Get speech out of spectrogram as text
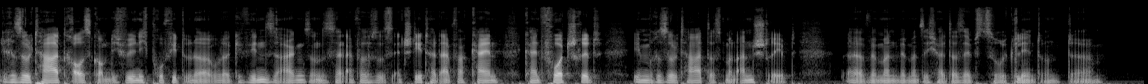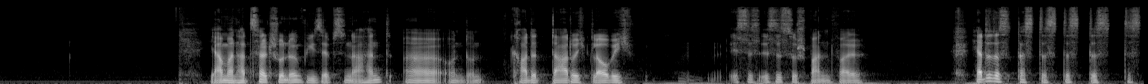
Resultat rauskommt. Ich will nicht Profit oder, oder Gewinn sagen, sondern es ist halt einfach so, es entsteht halt einfach kein, kein Fortschritt im Resultat, das man anstrebt, äh, wenn man, wenn man sich halt da selbst zurücklehnt und äh, ja, man hat es halt schon irgendwie selbst in der Hand äh, und, und gerade dadurch, glaube ich, ist es, ist es so spannend, weil ich hatte das, das, das, das, das, das,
